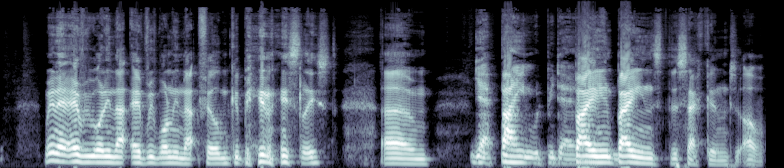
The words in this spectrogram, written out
I mean, everyone in that everyone in that film could be in this list. Um, Yeah, Bane would be down. Bane, Bane's the second. Oh,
